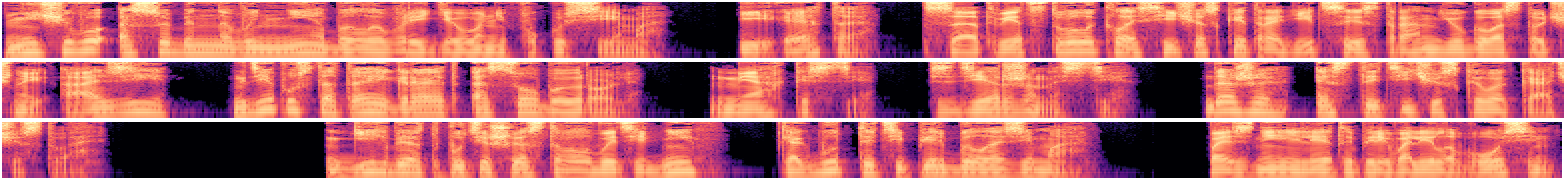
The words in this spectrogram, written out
Ничего особенного не было в регионе Фукусима. И это соответствовало классической традиции стран Юго-Восточной Азии, где пустота играет особую роль — мягкости, сдержанности, даже эстетического качества. Гильберт путешествовал в эти дни, как будто теперь была зима. Позднее лето перевалило в осень,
